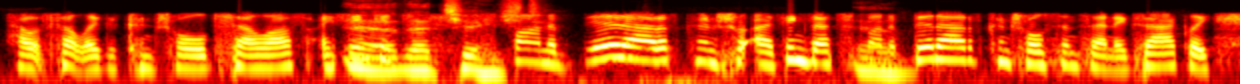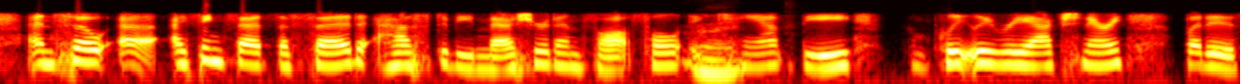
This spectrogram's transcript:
how it felt like a controlled sell-off. I think yeah, it's that changed. spun a bit out of control. I think that's spun yeah. a bit out of control since then. Exactly. And so uh, I think that the Fed has to be measured and thoughtful. It right. can't be completely reactionary, but it is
